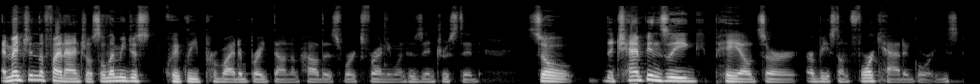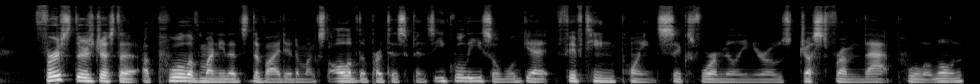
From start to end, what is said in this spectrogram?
I mentioned the financial, so let me just quickly provide a breakdown of how this works for anyone who's interested. So the Champions League payouts are are based on four categories. First, there's just a, a pool of money that's divided amongst all of the participants equally. So we'll get 15.64 million euros just from that pool alone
